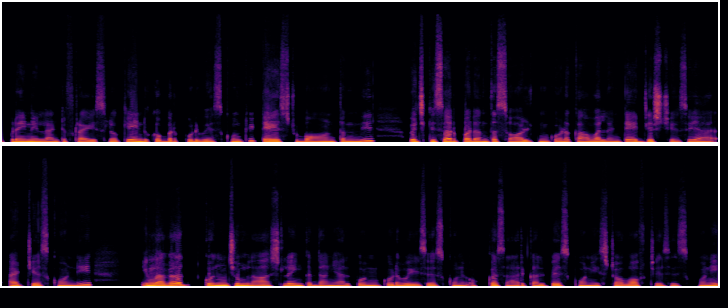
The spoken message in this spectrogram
ఎప్పుడైనా ఇలాంటి ఫ్రైస్‌లోకి ఎండు కొబ్బరి పొడి వేసుకుంటే టేస్ట్ బాగుంటుంది. రుచికి సరిపడంత సాల్ట్‌ని కూడా కావాలంటే అడ్జస్ట్ చేసి యాడ్ చేసుకోండి. ఇలాగా కొంచెం లాస్ట్‌లో ఇంకా ధనియాల పొడిని కూడా వేసేసుకొని ఒక్కసారి కలిపేసుకొని స్టవ్ ఆఫ్ చేసేసుకొని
